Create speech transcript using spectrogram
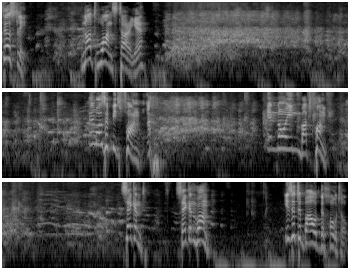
Firstly, not one star, yeah? It was a bit fun. Annoying, but fun. Second, second one. Is it about the hotel?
